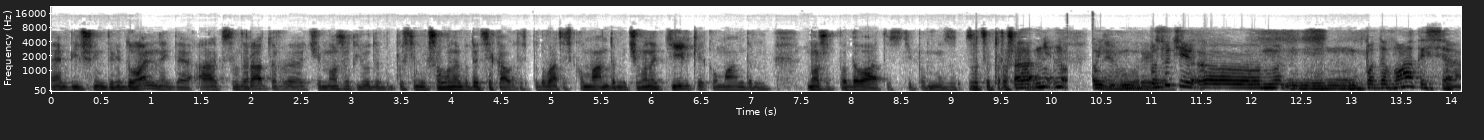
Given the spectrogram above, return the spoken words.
е, більш індивідуальна йде. А акселератор, е, чи можуть люди, допустимо, якщо вони будуть цікавитись, подаватись командами, чи вони тільки командами можуть подаватись? Типу, ми за це трошки. Е, ні, ну. По суті, е, подаватися,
